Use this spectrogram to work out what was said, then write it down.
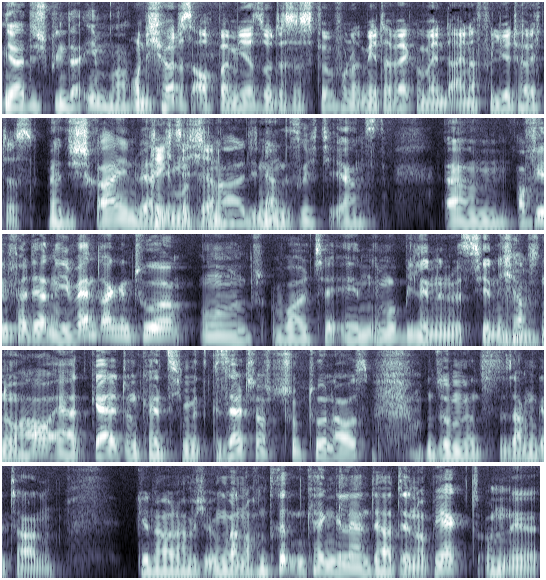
Ja, die spielen da immer. Und ich höre das auch bei mir so, das ist 500 Meter weg und wenn einer verliert, höre ich das. Ja, die schreien, werden richtig, emotional, ja. die nehmen ja. das richtig ernst. Ähm, auf jeden Fall, der hat eine Eventagentur und wollte in Immobilien investieren. Ich mhm. habe das Know-how, er hat Geld und kennt sich mit Gesellschaftsstrukturen aus und so haben wir uns zusammengetan. Genau, dann habe ich irgendwann noch einen dritten kennengelernt, der hatte ein Objekt und eine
